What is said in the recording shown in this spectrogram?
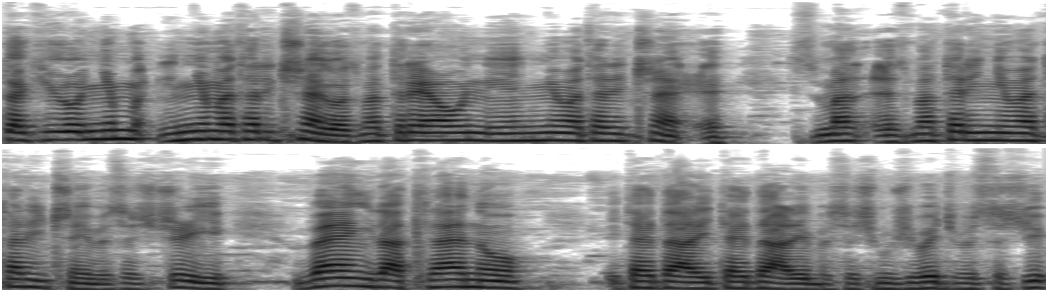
takiego nie- niemetalicznego, z materiału nie- niemetalicznego, z, ma, z materii niemetalicznej wysokości, czyli węgla, tlenu i tak dalej, i tak dalej wysokości. Musi być wysokości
